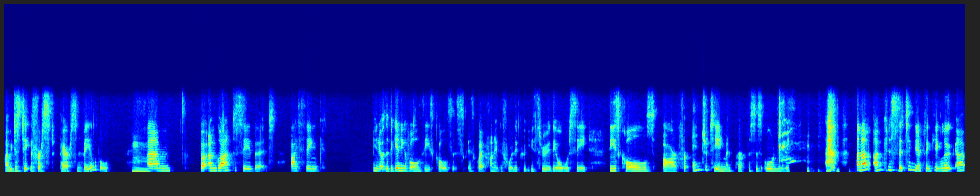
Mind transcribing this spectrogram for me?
I would just take the first person available. Mm. Um, but I'm glad to say that I think, you know, at the beginning of all of these calls, it's, it's quite funny before they put you through, they always say, these calls are for entertainment purposes only. And I, I'm kind of sitting there thinking, look, I,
